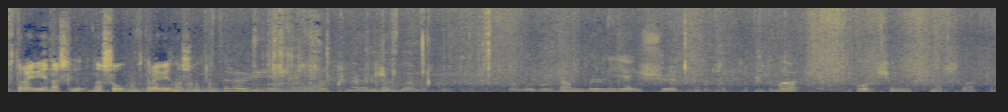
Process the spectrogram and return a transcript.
В траве нашли, нашел, в траве нашел. В траве. А, На, да-да. пришла, Володя. Там были я еще это, два порченых нашла там.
